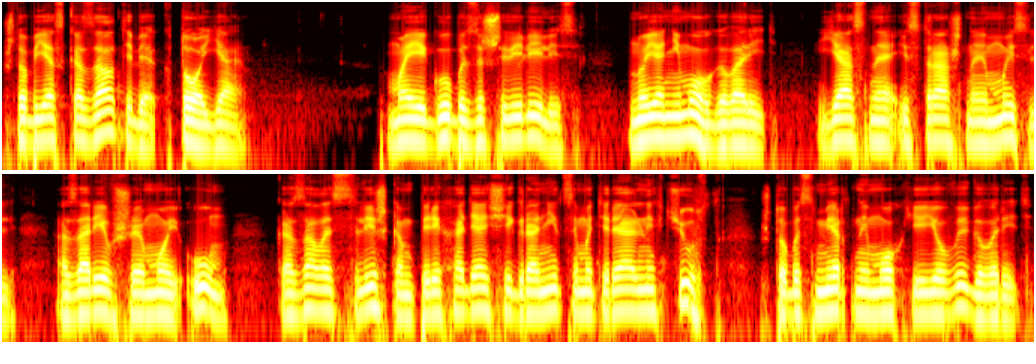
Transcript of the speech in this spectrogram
чтобы я сказал тебе, кто я? Мои губы зашевелились, но я не мог говорить. Ясная и страшная мысль озарившая мой ум, казалась слишком переходящей границы материальных чувств, чтобы смертный мог ее выговорить.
